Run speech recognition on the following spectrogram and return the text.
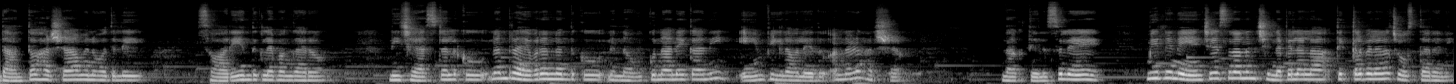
దాంతో హర్ష ఆమెను వదిలి సారీ ఎందుకులే బంగారు నీ చేష్టలకు నన్ను డ్రైవర్ అన్నందుకు నేను నవ్వుకున్నానే కానీ ఏం ఫీల్ అవ్వలేదు అన్నాడు హర్ష. నాకు తెలుసులే మీరు నేను ఏం చేసినా నన్ను చిన్నపిల్లల తిక్కల పిల్లలా చూస్తారని.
